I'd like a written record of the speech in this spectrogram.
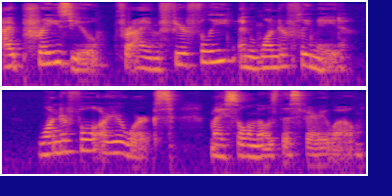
I praise you, for I am fearfully and wonderfully made. Wonderful are your works. My soul knows this very well.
